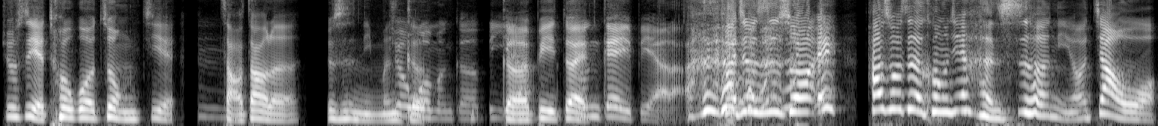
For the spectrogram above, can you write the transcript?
就是也透过中介找到了，就是你们隔我们隔壁隔壁对，他就是说，哎，他说这个空间很适合你哦，叫我。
